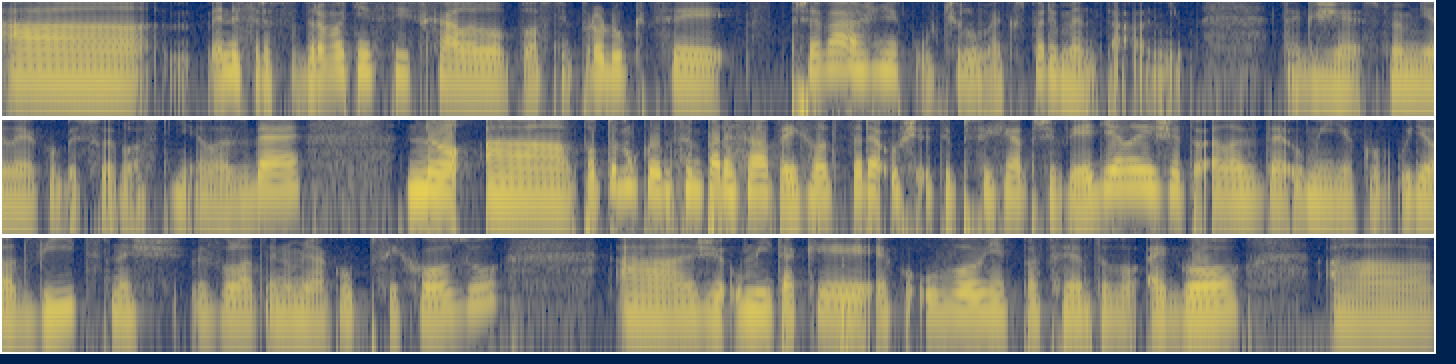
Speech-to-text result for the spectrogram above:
a ministerstvo zdravotnictví schálilo vlastně produkci v převážně k účelům experimentálním. Takže jsme měli jakoby své vlastní LSD. No a potom koncem 50. let teda už i ty psychiatři věděli, že to LSD umí jako udělat víc, než vyvolat jenom nějakou psychózu a že umí taky jako uvolnit pacientovo ego a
